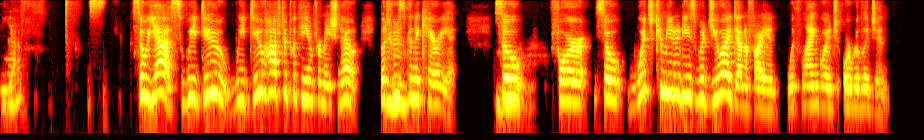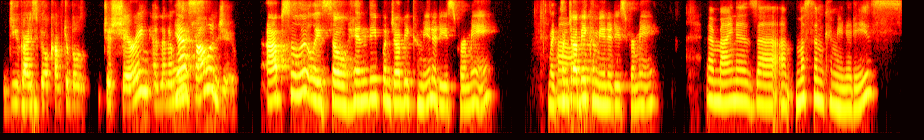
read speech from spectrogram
Yes. So yes, we do. We do have to put the information out, but mm-hmm. who's going to carry it? So mm-hmm. for so which communities would you identify in with language or religion? Do you guys mm-hmm. feel comfortable just sharing? And then I'm yes. going to challenge you. Absolutely. So Hindi Punjabi communities for me, like um, Punjabi communities for me. Now mine is uh, um, Muslim communities,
